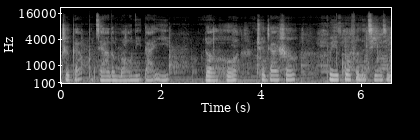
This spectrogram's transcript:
质感不佳的毛呢大衣，暖和却扎身，不宜过分的亲近。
